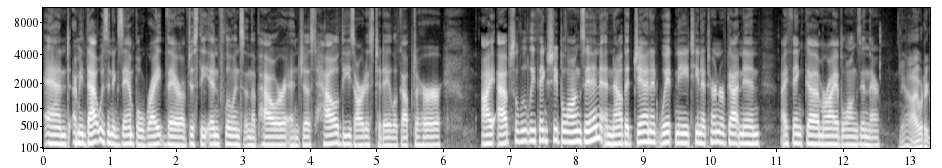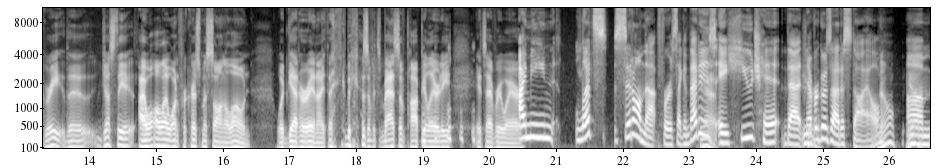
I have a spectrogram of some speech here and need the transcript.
And I mean, that was an example right there of just the influence and the power and just how these artists today look up to her. I absolutely think she belongs in. And now that Janet, Whitney, Tina Turner have gotten in, I think uh, Mariah belongs in there. Yeah, I would agree. The just the I, all I want for Christmas song alone would get her in. I think because of its massive popularity, it's everywhere. I mean, let's sit on that for a second. That is Yeah. a huge hit that never goes out of style. No, yeah. Um,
